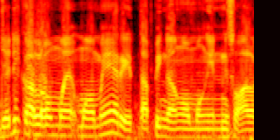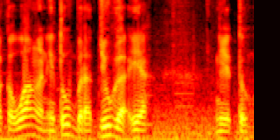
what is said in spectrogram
Jadi kalau mau merit tapi nggak ngomongin soal keuangan itu berat juga ya gitu.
